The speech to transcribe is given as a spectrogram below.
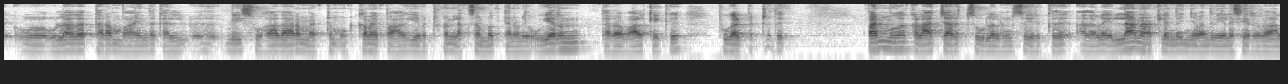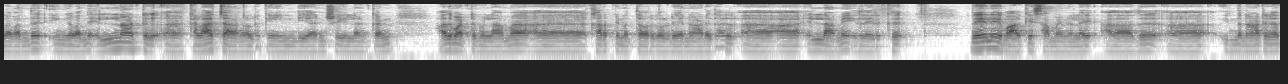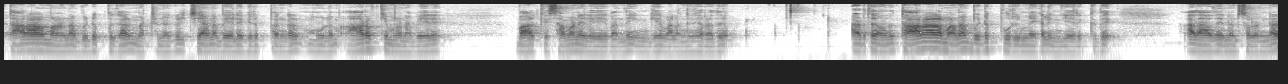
உலக தரம் வாய்ந்த கல்வி சுகாதாரம் மற்றும் உட்கமைப்பு ஆகியவற்றுடன் லக்சம்பர்க் தன்னுடைய உயர்ந்தர வாழ்க்கைக்கு புகழ் பெற்றது. பன்முக கலாச்சார சூழல்னு இருக்குது. அதெல்லாம் எல்லா நாட்டிலேருந்து இங்கே வந்து வேலை செய்கிறதால வந்து இங்கே வந்து எல்லாநாட்டு கலாச்சாரங்கள் இருக்குது இந்தியன் ஸ்ரீலங்கன் அது மட்டும் இல்லாமல் கருப்பினத்தவர்களுடைய நாடுகள் எல்லாமே இதில் இருக்குது வேலை வாழ்க்கை சமநிலை அதாவது இந்த நாடுகள் தாராளமான விடுப்புகள் மற்றும் நெகிழ்ச்சியான வேலை விருப்பங்கள் மூலம் ஆரோக்கியமான வேலை வாழ்க்கை சமநிலையை வந்து இங்கே வழங்குகிறது. அடுத்தது வந்து தாராளமான விடுப்பு உரிமைகள் இங்கே இருக்குது. அதாவது என்னென்னு சொல்லணும்னா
